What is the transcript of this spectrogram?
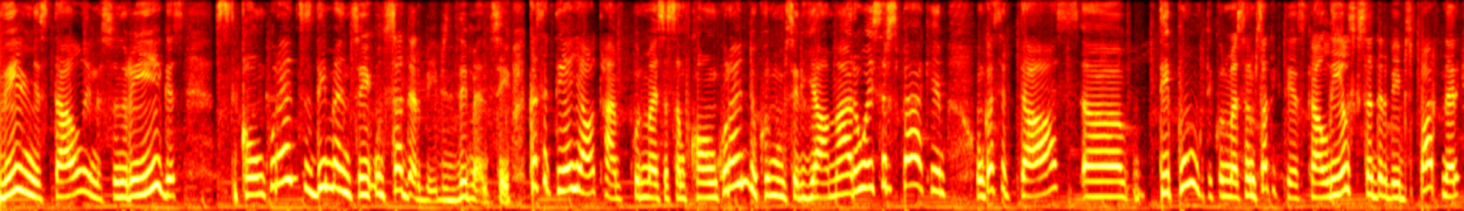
Viļņas, Tallinas un Rīgas konkurences dimensiju un sadarbības dimensiju? Kas ir tie jautājumi, kur mēs esam konkurenti, kur mums ir jāmērojas ar spēkiem, un kas ir tās, uh, tie punkti, kur mēs varam satikties kā lieliski sadarbības partneri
